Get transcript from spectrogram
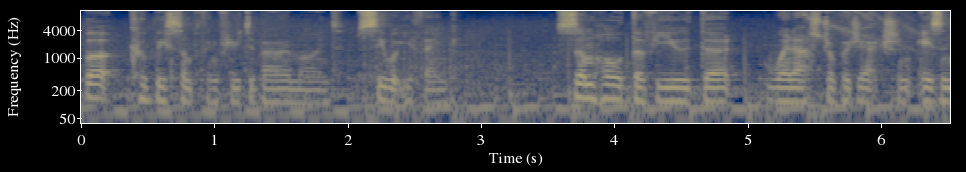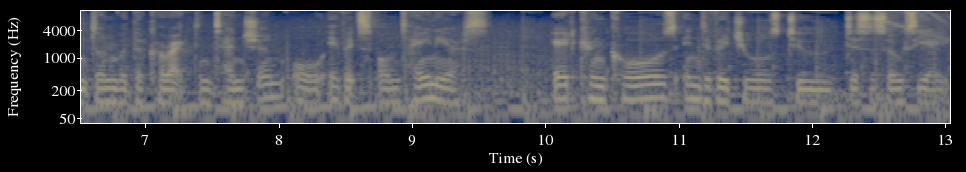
but could be something for you to bear in mind. See what you think. Some hold the view that when astral projection isn't done with the correct intention or if it's spontaneous, it can cause individuals to disassociate,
